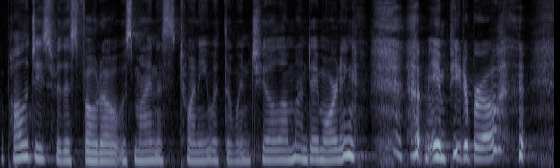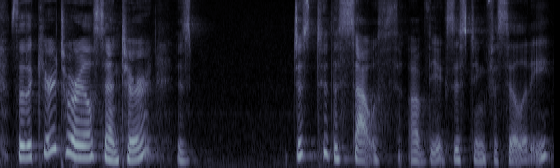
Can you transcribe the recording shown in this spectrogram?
Apologies for this photo. It was minus 20 with the wind chill on Monday morning in Peterborough. so the curatorial center is just to the south of the existing facility.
